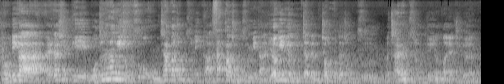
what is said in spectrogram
자, 우리가 알다시피 모든 항이 정수고 공차가 정수니까 싹 다 정수입니다 여기 있는 문자들은 전부 다 정수 뭐 자연수 정수 이런 거야 지금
